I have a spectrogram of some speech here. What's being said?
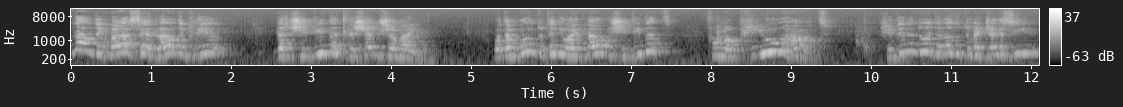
Now the Gemara said loud and clear that she did it l'shem shamayim. What I'm going to tell you right now, she did it from a pure heart. She didn't do it in order to make jealousy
